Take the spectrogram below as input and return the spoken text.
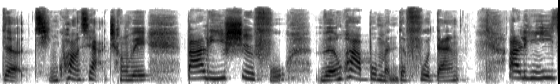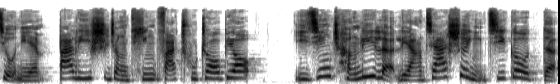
的情况下，成为巴黎市府文化部门的负担。二零一九年，巴黎市政厅发出招标，已经成立了两家摄影机构的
